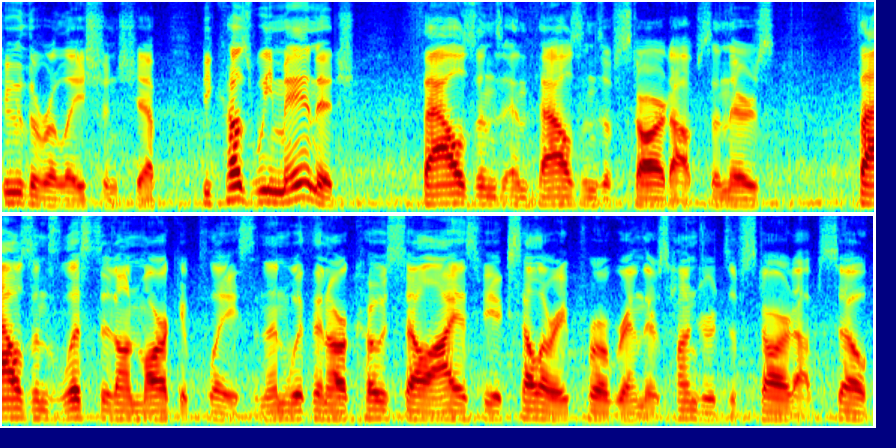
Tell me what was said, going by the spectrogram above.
to the relationship because we manage thousands and thousands of startups, and there's thousands listed on Marketplace, and then within our co-sell ISV Accelerate program, there's hundreds of startups. So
